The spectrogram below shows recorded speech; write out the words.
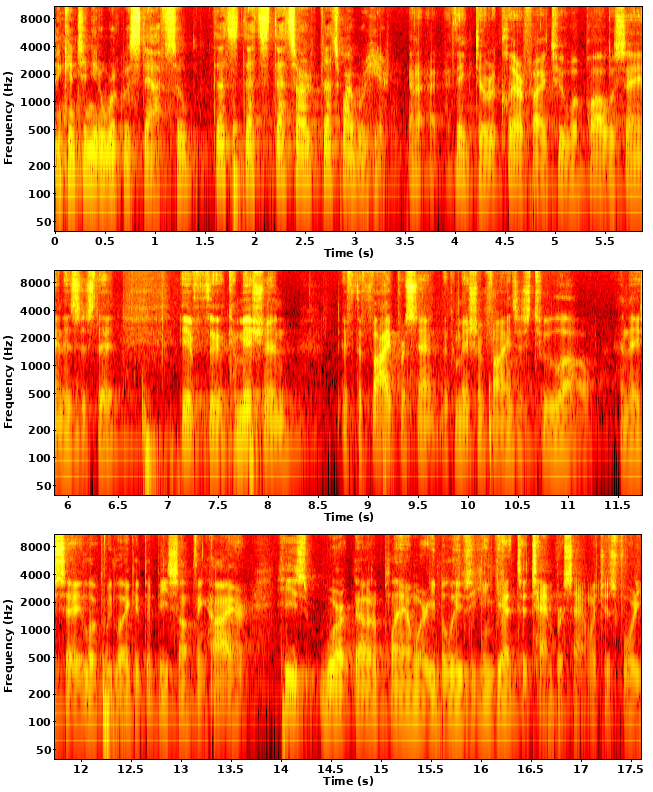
and continue to work with staff. So that's, that's, that's our, that's why we're here. And I I think to clarify too, what Paul was saying is, is that if the commission, if the 5% the commission finds is too low, and they say, look, we'd like it to be something higher, he's worked out a plan where he believes he can get to 10%, which is 40,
